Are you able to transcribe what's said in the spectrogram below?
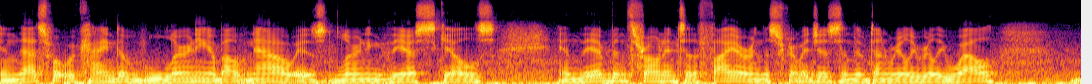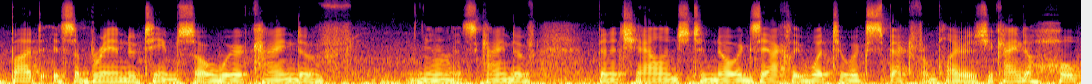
and that's what we're kind of learning about now is learning their skills. And they've been thrown into the fire in the scrimmages and they've done really, really well. But it's a brand new team, so we're kind of, you know, it's kind of been a challenge to know exactly what to expect from players. You kind of hope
